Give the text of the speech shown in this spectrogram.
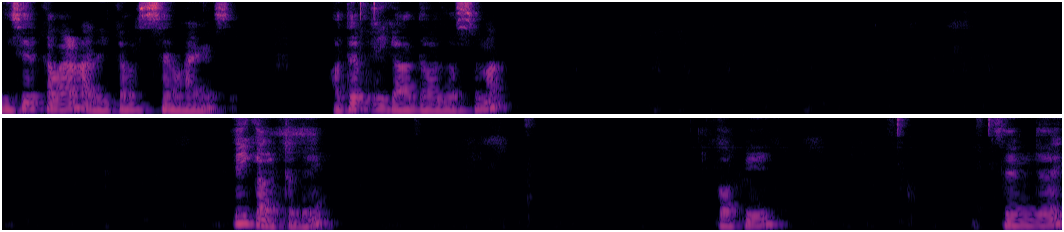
নিচের কালার আর এই কালার সেম হয়ে গেছে। অতএব এই কালার দেওয়া যাচ্ছে না। এই কালারটা দিই কপি সেম যাই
